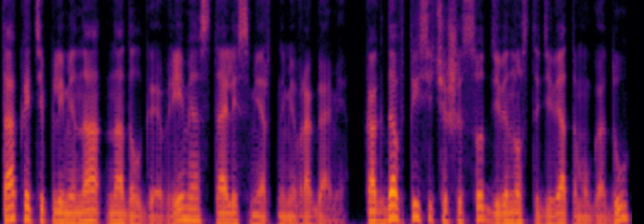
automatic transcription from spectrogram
Так эти племена на долгое время стали смертными врагами. Когда в 1699 году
